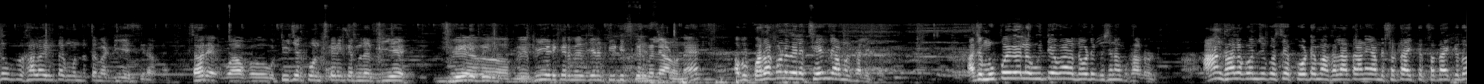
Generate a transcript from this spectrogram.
దుఃఖాల ఇంతకు ముందు తమ డిఎస్సి రాకు సరే టీచర్ కొన్ని ట్రైనింగ్ కర్మల బిఏ బిఎడ్ కర్మల టీటీసీ కర్మల ఆడున్నాయి. అప్పుడు పదకొండు వేల చేంజ్ ఆమని ఖాళీ సార్ అచ్చా ముప్పై వేల ఉద్యోగాల నోటిఫికేషన్ అప్పుడు ఖాళీ आंग खाला कौन को से कोटे में खलाताने हमने सताई सताई के दो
